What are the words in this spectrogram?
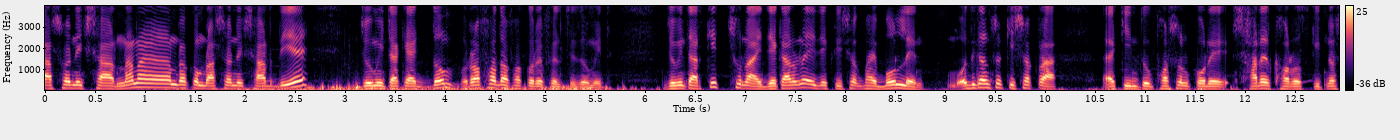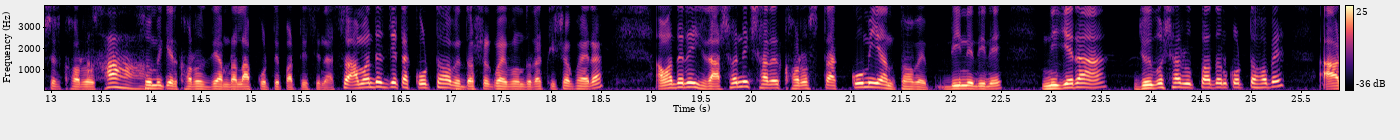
রাসায়নিক সার, নানান রকম রাসায়নিক সার দিয়ে জমিটাকে একদম রফা দফা করে ফেলছে জমির। জমিতে আর কিচ্ছু নাই, যে কারণে এই যে কৃষক ভাই বললেন, অধিকাংশ কৃষকরা কিন্তু ফসল করে সারের খরচ কীটনাশকের খরচ হ্যাঁ, হ্যাঁ। শ্রমিকের খরচ দিয়ে আমরা লাভ করতে পারতেছি না। সো আমাদের যেটা করতে হবে দর্শক ভাই বন্ধুরা কৃষক ভাইরা আমাদের এই রাসায়নিক সারের খরচটা কমিয়ে আনতে হবে দিনে দিনে। নিজেরা জৈব সার উৎপাদন করতে হবে। আর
